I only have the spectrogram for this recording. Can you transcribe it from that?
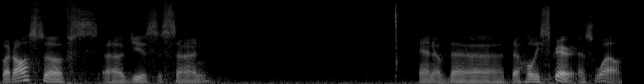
but also of uh, Jesus Son and of the, the Holy Spirit as well.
